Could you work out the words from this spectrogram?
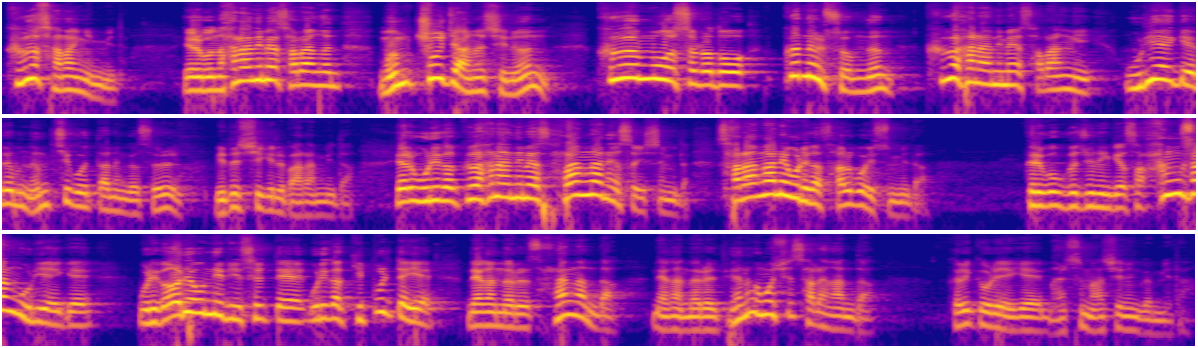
그 사랑입니다. 여러분, 하나님의 사랑은 멈추지 않으시는 그 무엇으로도 끊을 수 없는 그 하나님의 사랑이 우리에게 여러분 넘치고 있다는 것을 믿으시기를 바랍니다. 여러분, 우리가 그 하나님의 사랑 안에서 있습니다. 사랑 안에 우리가 살고 있습니다. 그리고 그 주님께서 항상 우리에게 우리가 어려운 일이 있을 때, 우리가 기쁠 때에 내가 너를 사랑한다. 내가 너를 변함없이 사랑한다. 그렇게 우리에게 말씀하시는 겁니다.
